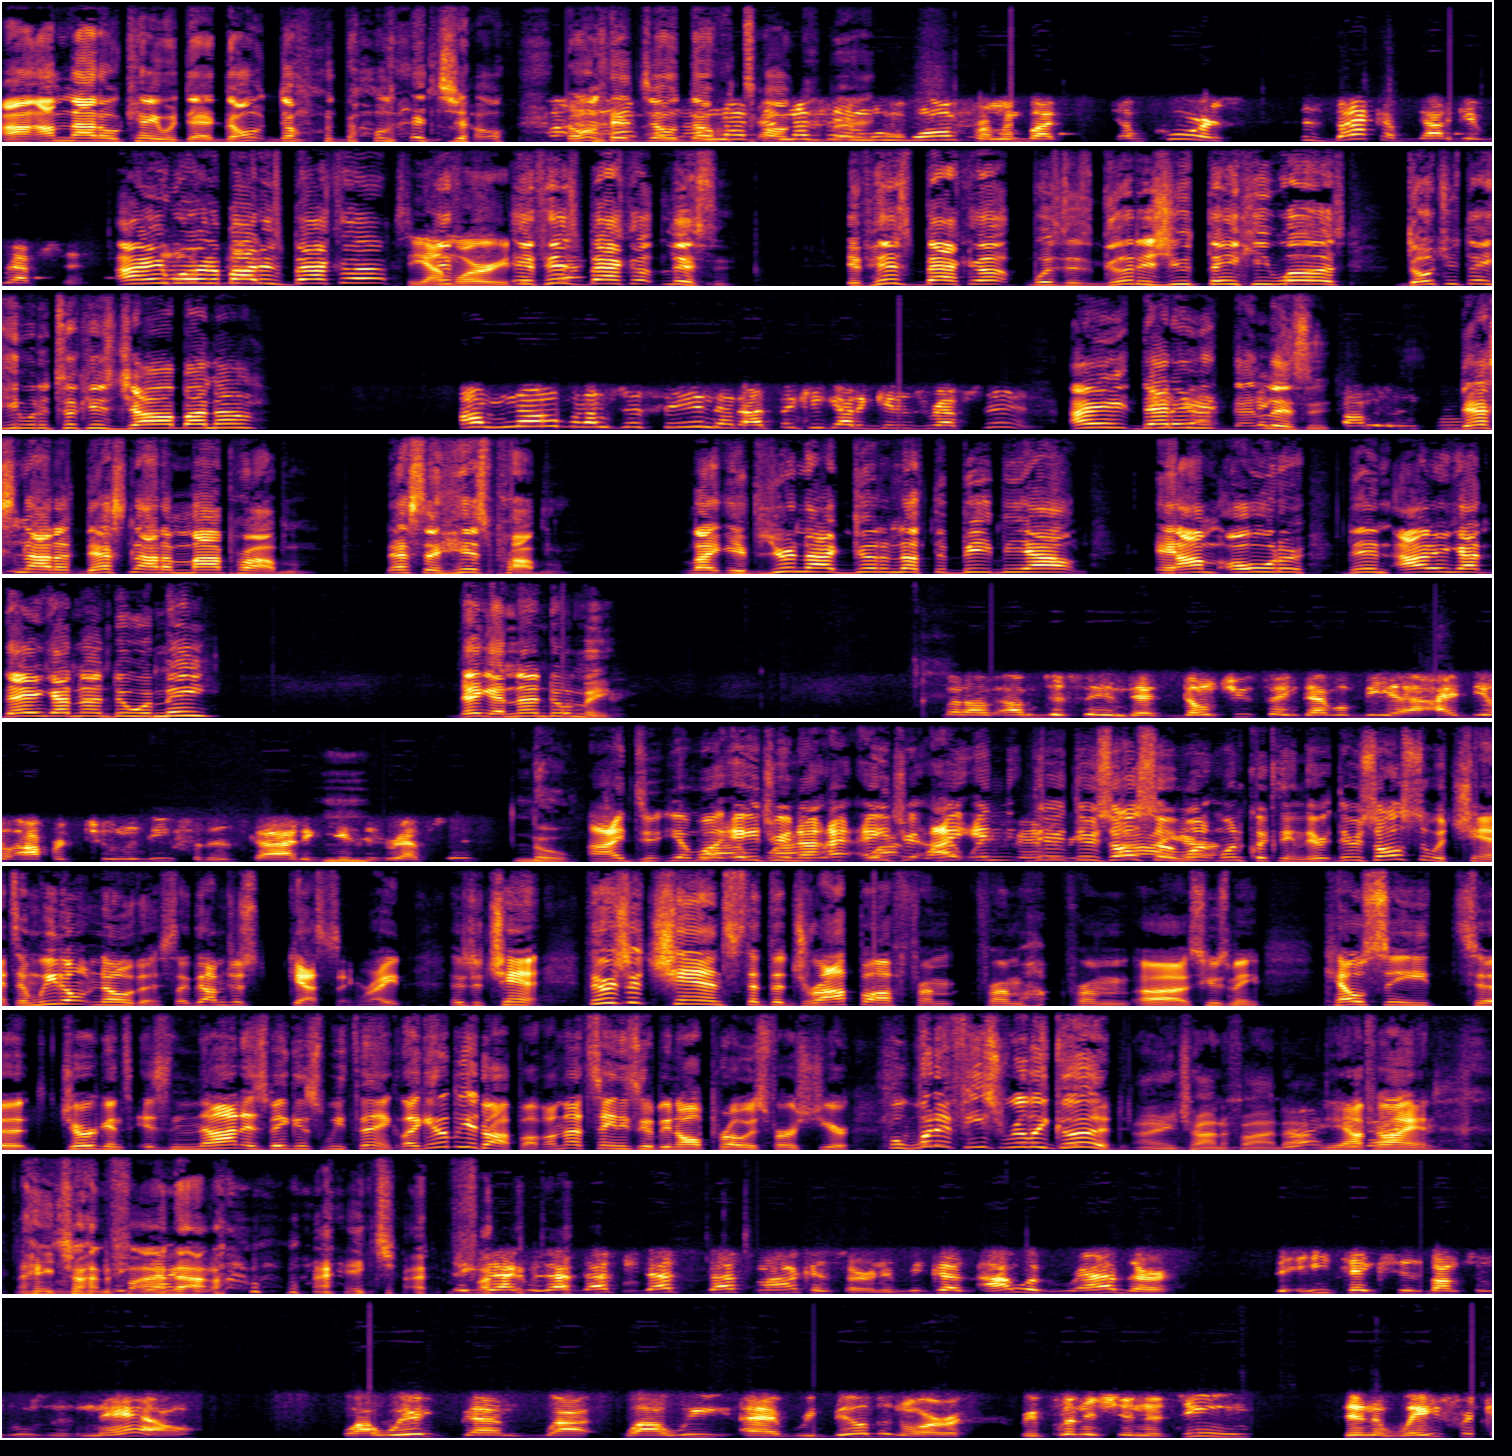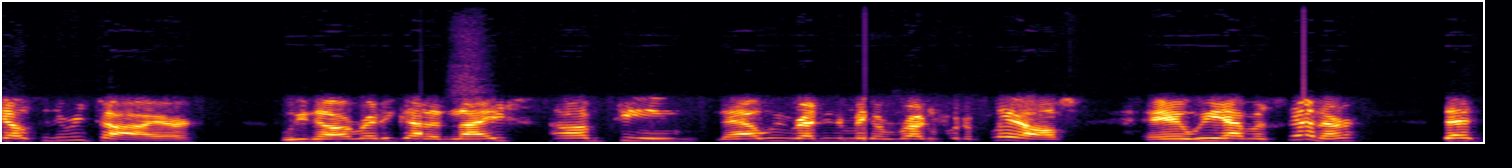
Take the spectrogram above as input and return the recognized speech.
I, I'm not okay with that. Don't don't don't let Joe don't let Joe I'm, I'm don't not, talk I'm not saying move on from him, but of course his backup got to get reps in. I ain't worried about his backup. See, I'm If- worried. If his backup, listen, if his backup was as good as you think he was, don't you think he would have took his job by now? Um, no, but I'm just saying that I think he got to get his reps in. I ain't that He ain't got to listen. take some improvement. That's not a that's not a my problem. That's a his problem. Like if you're not good enough to beat me out and I'm older, then I ain't got they ain't got nothing to do with me. They ain't got nothing to do with me. But I'm, I'm just saying that. Don't you think that would be an ideal opportunity for this guy to Mm. get his reps in? No. I do. Yeah, well, Why- Adrian, why I, would- why- Adrian, why I, and there, there's also one, one quick thing. There, there's also a chance, and we don't know this. Like I'm just guessing, right? There's a chance. There's a chance that the drop off from from from uh, excuse me, Kelce to Jurgens is not as big as we think. Like it'll be a drop off. I'm not saying he's going to be an All Pro his first year, but what if he's really good? I ain't trying to find out. Right. Yeah, I'm trying. I ain't trying to find out. I ain't trying to Exactly. find out. That, that's that's that's my concern. is Because I would rather that he takes his bumps and bruises now, while we're um, while while we uh, rebuilding or replenishing the team, than to wait for Kelce to retire. We've already got a nice um, team. Now we're ready to make a run for the playoffs, and we have a center that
